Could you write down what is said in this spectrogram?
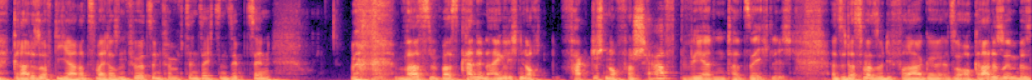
gerade so auf die Jahre 2014, 15, 16, 17, was, was kann denn eigentlich noch faktisch noch verschärft werden tatsächlich? Also das war so die Frage, also auch gerade so im, Be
